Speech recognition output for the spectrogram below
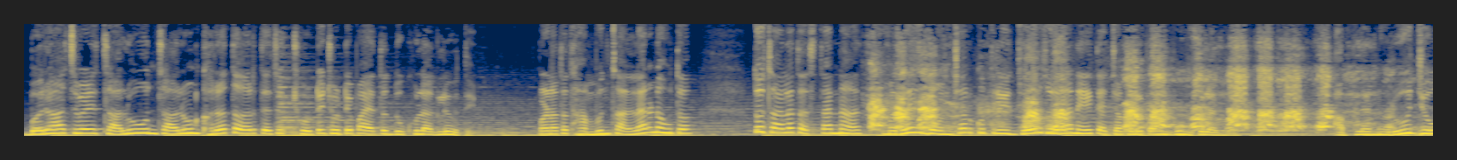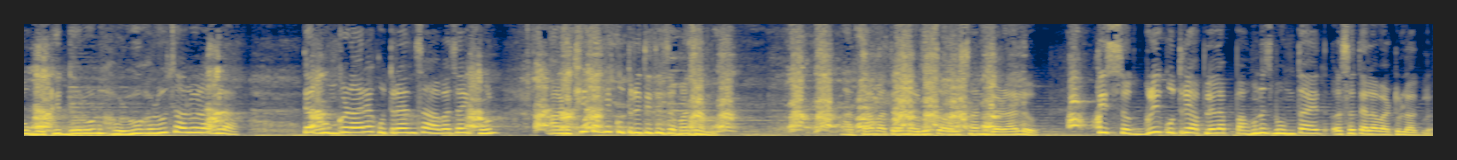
बराच वेळ चालून चालून खरं तर त्याचे छोटे छोटे पाय आता दुखू लागले होते. पण आता थांबून चालणार नव्हतं. तो चालत असतानाच मध्येच दोन चार कुत्री जोर जोराने त्याच्याकडे पाहून भुंकू लागले. आपला नरू जीव मोठीत धरून हळूहळू चालू लागला. त्या भुंकणाऱ्या कुत्र्यांचा आवाज ऐकून आणखी काही कुत्री तिथे जमा झाली. आता मात्र नरूचं अवसान गळालं. ती सगळी कुत्री आपल्याला पाहूनच भुंकतायत असं त्याला वाटू लागलं.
